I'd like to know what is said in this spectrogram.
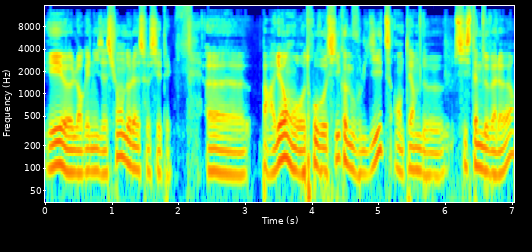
et euh, l'organisation de la société. par ailleurs, on retrouve aussi, comme vous le dites, en termes de système de valeurs,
